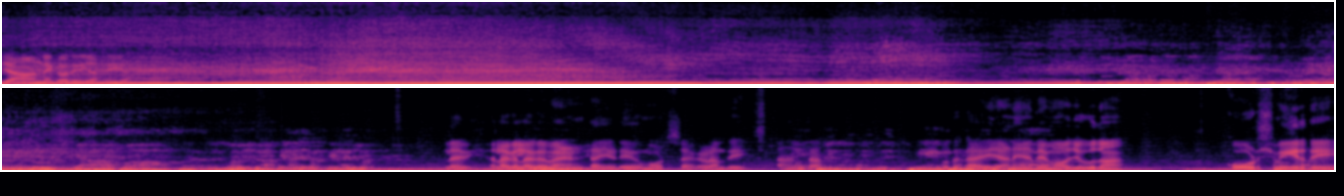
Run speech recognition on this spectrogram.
ਜਾਨ ਨਿਕਲਦੀ ਜਾਂਦੀ ਆ। ਲੈ ਵੀ ਅਲੱਗ ਅਲੱਗ ਇਵੈਂਟ ਆ ਜਿਹੜੇ ਉਹ ਮੋਟਰਸਾਈਕਲਾਂ ਦੇ ਸਟੰਟ ਆ ਉਹ ਦਿਖਾਏ ਜਾਣੇ ਆ ਤੇ ਮੌਜੂਦ ਆ। ਕੋਟ ਸ਼ਮੀਰ ਦੇ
